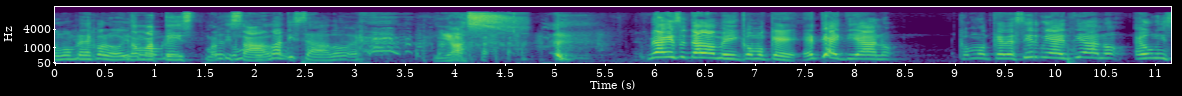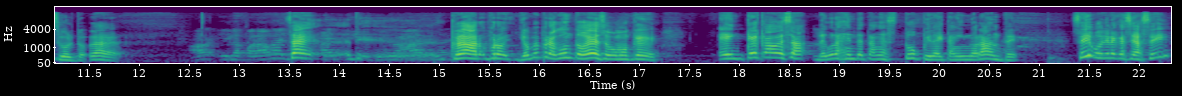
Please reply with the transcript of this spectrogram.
un hombre de color. No, matiz, matizado. matizado. Dios. me han insultado a mí como que este haitiano, como que decirme haitiano es un insulto. Palabra claro, pero yo me pregunto eso, como que, ¿en qué cabeza de una gente tan estúpida y tan ignorante? Sí, pues tiene que ser así.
